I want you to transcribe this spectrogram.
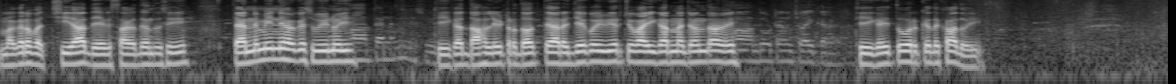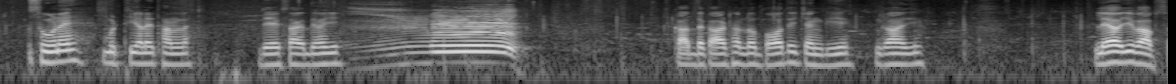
ਮਗਰ ਬੱਚੀ ਆ ਦੇਖ ਸਕਦੇ ਹੋ ਤੁਸੀਂ। 3 ਮਹੀਨੇ ਹੋ ਗਏ ਸੂਈ ਨੂੰ ਜੀ। ਹਾਂ 3 ਮਹੀਨੇ ਸੂਈ ਠੀਕ ਆ 10 ਲੀਟਰ ਦੁੱਧ ਤਿਆਰ ਹੈ। ਜੇ ਕੋਈ ਵੀਰ ਚਵਾਈ ਕਰਨਾ ਚਾਹੁੰਦਾ ਹੋਵੇ। ਹਾਂ ਦੋ ਟਾਈਮ ਚਵਾਈ ਕਰਾਂਗੇ। ਠੀਕ ਹੈ ਜੀ ਤੋੜ ਕੇ ਦਿਖਾ ਦਿਓ ਜੀ। ਸੋਹਣੇ ਮੁੱਠੀ ਵਾਲੇ ਥਣ ਦੇਖ ਸਕਦੇ ਹੋ ਜੀ। ਕੱਦ ਕਾਠ ਵੱਲੋਂ ਬਹੁਤ ਹੀ ਚੰਗੀ ਹੈ ਗਾਂ ਜੀ। ਲਿਆਓ ਜੀ ਵਾਪਸ।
